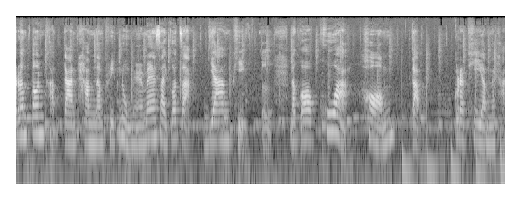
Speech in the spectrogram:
เริ่มต้นกับการทำน้ำพริกหนุ่มแม่ใส่ก็จะย่างพริกเออแล้วก็คั่วหอมกับกระเทียมนะคะ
